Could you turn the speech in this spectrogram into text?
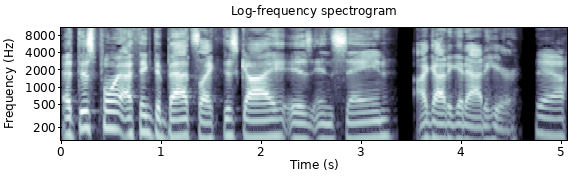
at this point, I think the bat's like, "This guy is insane. I got to get out of here." yeah,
